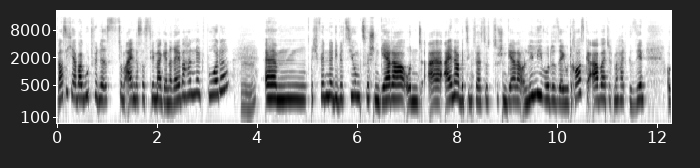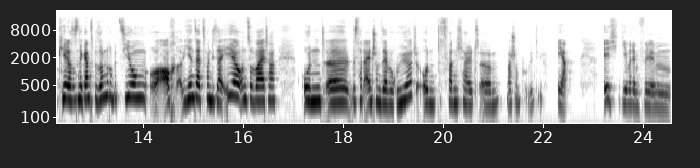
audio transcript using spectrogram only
Was ich aber gut finde, ist zum einen, dass das Thema generell behandelt wurde. Mhm. Ähm, ich finde, die Beziehung zwischen Gerda und äh, einer, beziehungsweise zwischen Gerda und Lilly, wurde sehr gut rausgearbeitet. Man hat gesehen, okay, das ist eine ganz besondere Beziehung, auch jenseits von dieser Ehe und so weiter. Und äh, das hat einen schon sehr berührt und das fand ich halt, ähm, war schon positiv. Ja, ich gebe dem Film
